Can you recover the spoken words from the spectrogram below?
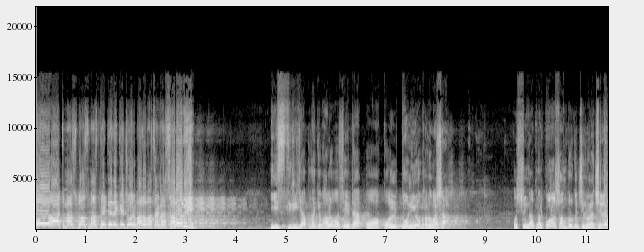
ও আট মাস, দশ মাস পেটে রেখেছে ওর ভালোবাসাটা স্বাভাবিক। স্ত্রী যে আপনাকে ভালোবাসে, এটা অকল্পনীয় ভালোবাসা। ওর সঙ্গে আপনার কোনো সম্পর্ক ছিল না। ছিল?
